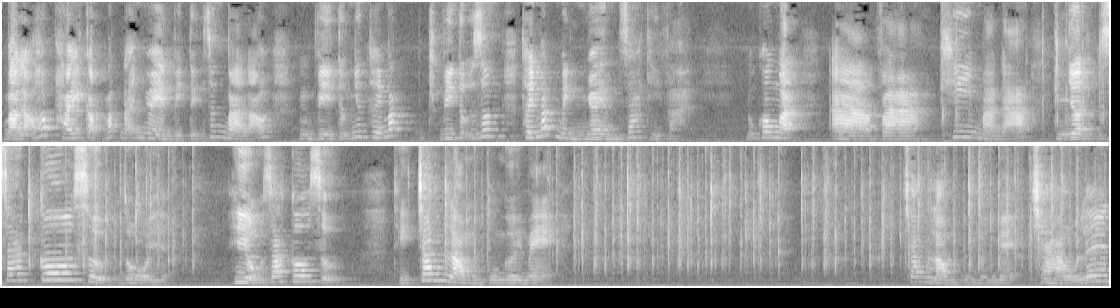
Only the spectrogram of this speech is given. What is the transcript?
Bà lão hấp háy cặp mắt đã nhoèn vì tự dưng bà lão, vì tự nhiên thấy mắt, vì tự dưng thấy mắt mình nhoèn ra thì phải, đúng không ạ? À và khi mà đã nhận ra cơ sự rồi, hiểu ra cơ sự, thì trong lòng của người mẹ trong lòng của người mẹ trào lên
